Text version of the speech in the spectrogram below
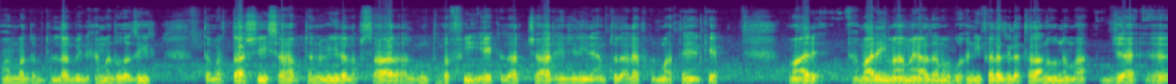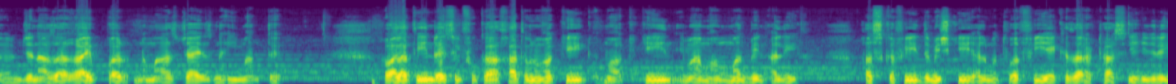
محمد عبداللہ بن احمد غزیز تمرتاشی صاحب تنویر الابصار المتوفی ایک ہزار چار ہجری رحمۃ اللہ علیہ فرماتے ہیں کہ ہمارے ہمارے امام اعظم ابو حنیفہ رضی اللہ تعالیٰ عنہ جنازہ غائب پر نماز جائز نہیں مانتے۔ خواتین رئیس الفقہ، خاتم المحقق، محققین، امام محمد بن علی حسکفی دمشقی المتوفی ایک ہزار اٹھاسی ہجری۔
